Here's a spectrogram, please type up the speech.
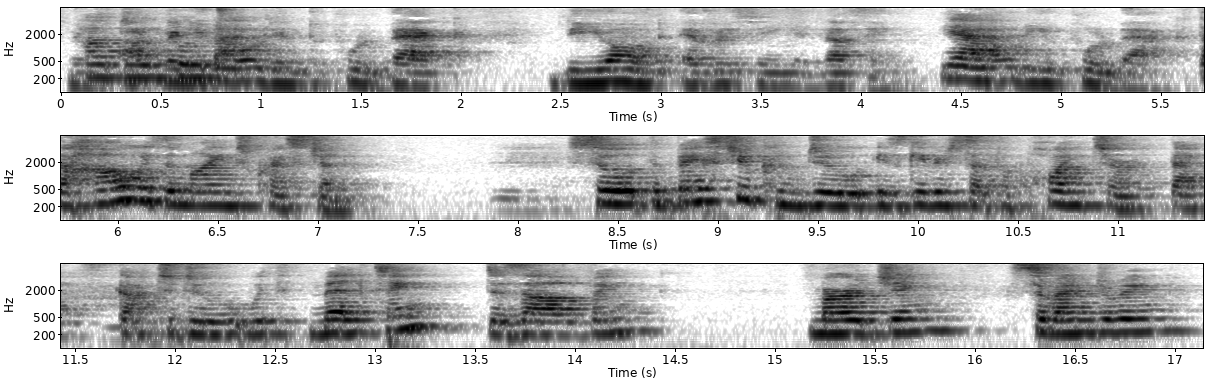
When, How do you uh, when pull you back? told him to pull back beyond everything and nothing. Yeah. How do you pull back? The how is a mind question. So the best you can do is give yourself a pointer that's got to do with melting, dissolving, merging, surrendering,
